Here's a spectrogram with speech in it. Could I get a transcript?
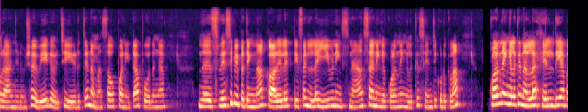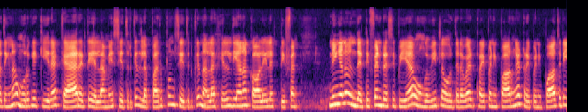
ஒரு அஞ்சு நிமிஷம் வேக வச்சு எடுத்து நம்ம சர்வ் பண்ணிட்டா போதுங்க. இந்த ரெசிபி பார்த்திங்கன்னா காலையில் டிஃபன் இல்லை ஈவினிங் ஸ்நாக்ஸாக நீங்கள் குழந்தைங்களுக்கு செஞ்சு கொடுக்கலாம். குழந்தைங்களுக்கு நல்லா ஹெல்த்தியாக பார்த்திங்கன்னா முருங்கைக்கீரை கேரட்டு எல்லாமே சேர்த்துருக்கு. இதில் பருப்பும் சேர்த்துருக்கு. நல்லா ஹெல்த்தியான காலையில் டிஃபன் நீங்களும் இந்த டிஃபன் ரெசிப்பியை உங்கள் வீட்டில் ஒரு தடவை ட்ரை பண்ணி பாருங்கள் ட்ரை பண்ணி பார்த்துட்டு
